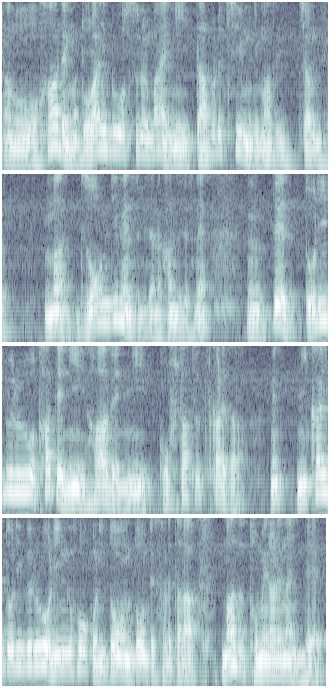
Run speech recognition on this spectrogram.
あのハーデンがドライブをする前にダブルチームにまず行っちゃうんですよ。まあゾーンディフェンスみたいな感じですね、うん、でドリブルを縦にハーデンにこう2つ疲れたらね、2回ドリブルをリング方向にドンドンってされたらまず止められないんで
